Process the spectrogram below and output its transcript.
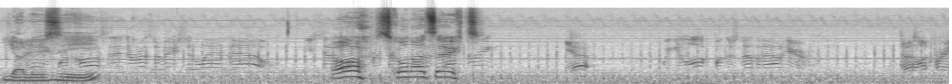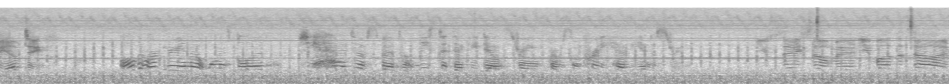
Jaloezie. Oh, schoon uitzicht. Yeah, We can look, but there's nothing out here. does look pretty empty. All the mercury in that woman's blood, she had to have spent at least a decade downstream from some pretty heavy industry. You say so, man. You bought the time.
